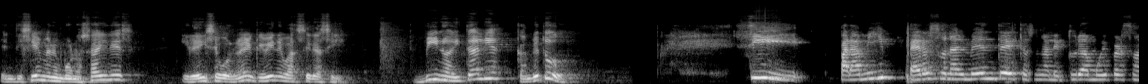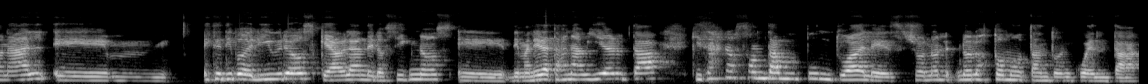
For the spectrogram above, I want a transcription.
en diciembre en Buenos Aires y le dice, bueno, el año que viene va a ser así. Vino a Italia, cambió todo. Sí, para mí personalmente, esto es una lectura muy personal, eh, este tipo de libros que hablan de los signos eh, de manera tan abierta, quizás no son tan puntuales, yo no, los tomo tanto en cuenta,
